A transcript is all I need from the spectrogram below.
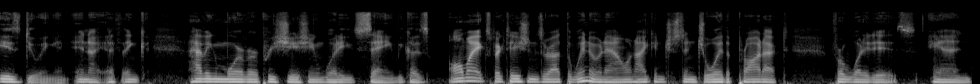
is doing, and and I, I think having more of an appreciation what he's saying because all my expectations are out the window now, and I can just enjoy the product for what it is. And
